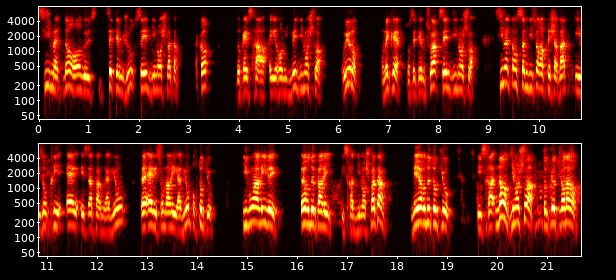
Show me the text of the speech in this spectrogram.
Si maintenant, le septième jour, c'est dimanche matin. D'accord? Donc, elle sera ira au dimanche soir. Oui ou non? On est clair. Son septième soir, c'est dimanche soir. Si maintenant, samedi soir après Shabbat, ils ont pris elle et sa femme l'avion, euh, elle et son mari l'avion pour Tokyo. Ils vont arriver, heure de Paris, il sera dimanche matin, mais heure de Tokyo, il sera. Non, dimanche soir, Tokyo, tu vas en avant.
